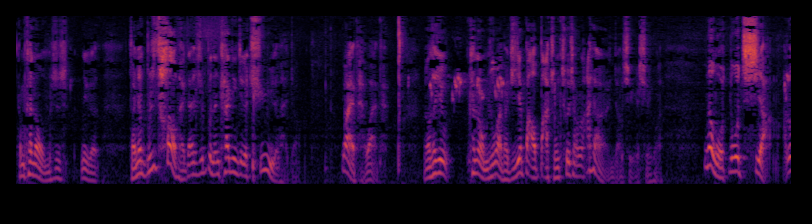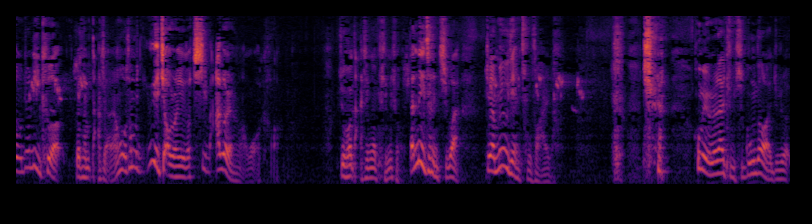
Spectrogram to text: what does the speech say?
他们看到我们是那个，反正不是套牌，但是不能开进这个区域的牌照，外牌外牌。然后他就看到我们是外牌，直接把我爸从车上拉下来，你知道这个情况？那我多气啊！妈的，我就立刻跟他们打起来。然后他们越叫人越多，七八个人了，我靠！最后打成个平手。但那次很奇怪，竟然没有点处罚一个。后面有人来主持公道了，就是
